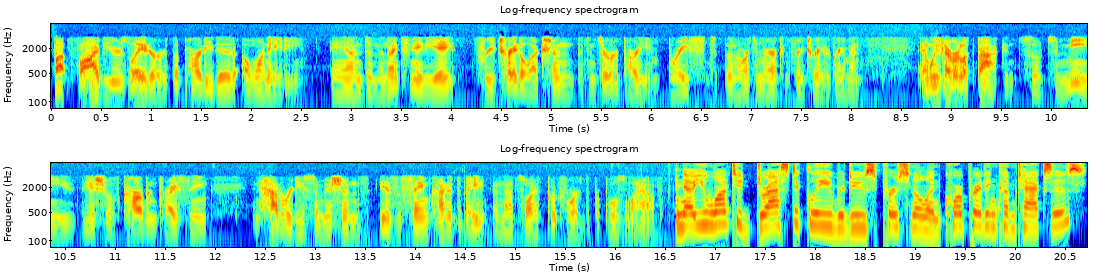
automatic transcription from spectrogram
But five years later, the party did a 180. And in the 1988 free trade election, the Conservative Party embraced the North American Free Trade Agreement. And we've never looked back. And so to me, the issue of carbon pricing and how to reduce emissions is the same kind of debate, and that's why I've put forward the proposal I have. Now, you want to drastically reduce personal and corporate income taxes,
